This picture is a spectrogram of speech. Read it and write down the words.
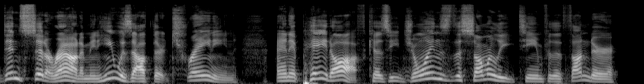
didn't sit around. I mean, he was out there training, and it paid off because he joins the Summer League team for the Thunder,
